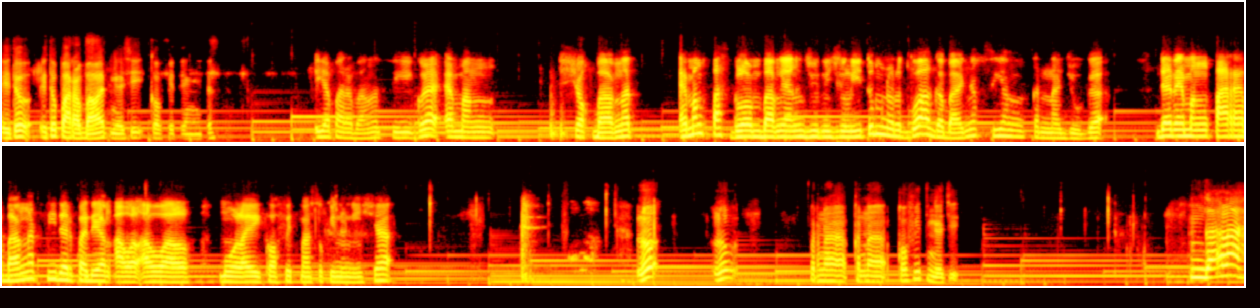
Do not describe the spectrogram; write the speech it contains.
Itu itu parah banget nggak sih COVID yang itu? iya parah banget sih. Gue emang shock banget. Emang pas gelombang yang Juni Juli itu menurut gue agak banyak sih yang kena juga. Dan emang parah banget sih daripada yang awal-awal mulai COVID masuk Indonesia. Lu lu pernah kena COVID nggak sih? Enggak lah.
